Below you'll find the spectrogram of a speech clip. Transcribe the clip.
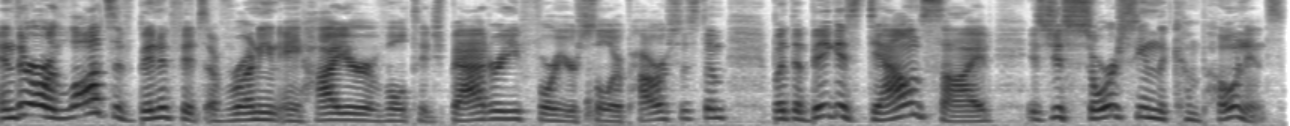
And there are lots of benefits of running a higher voltage battery for your solar power system, but the biggest downside is just sourcing the components.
